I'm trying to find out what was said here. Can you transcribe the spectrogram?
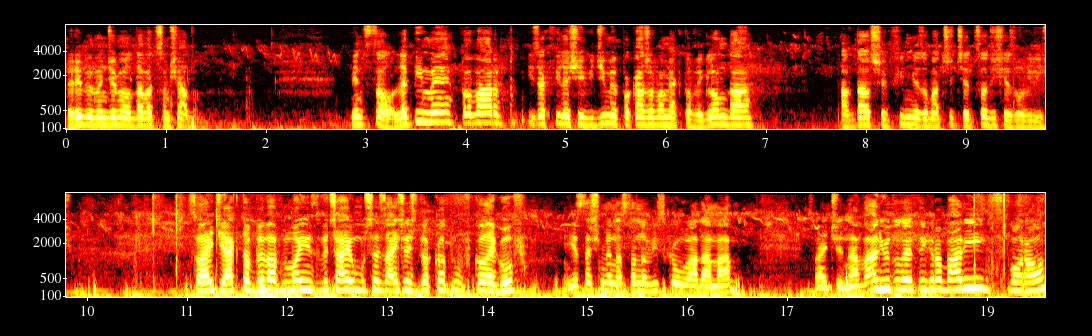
ryby będziemy oddawać sąsiadom. Więc co, lepimy towar i za chwilę się widzimy, pokażę Wam jak to wygląda, a w dalszym filmie zobaczycie, co dzisiaj złowiliśmy. Słuchajcie, jak to bywa w moim zwyczaju, muszę zajrzeć do kotłów kolegów. Jesteśmy na stanowisku u Adama. Słuchajcie, nawalił tutaj tych robali sporo.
